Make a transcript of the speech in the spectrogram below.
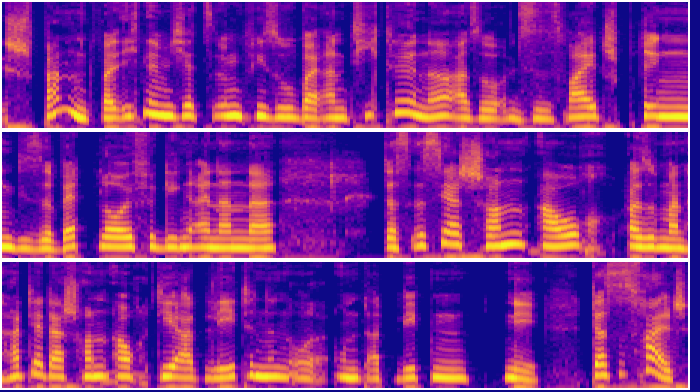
spannend, weil ich nämlich jetzt irgendwie so bei Antike, ne, also dieses Weitspringen, diese Wettläufe gegeneinander, das ist ja schon auch, also man hat ja da schon auch die Athletinnen und Athleten Nee, das ist falsch.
